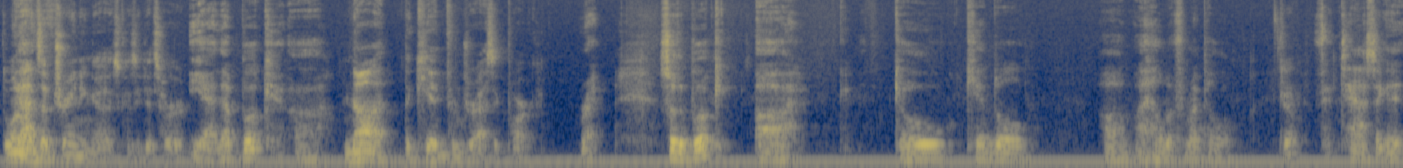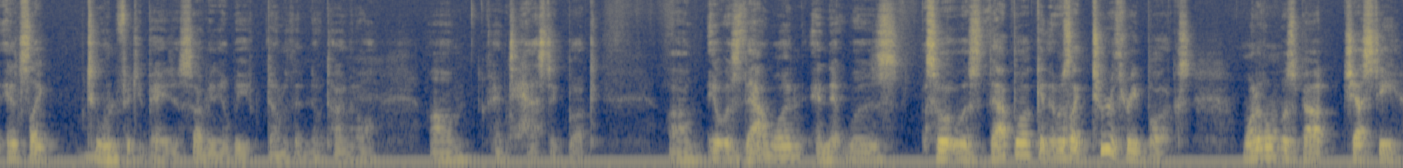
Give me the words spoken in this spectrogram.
The one who That- ends up training guys because he gets hurt. Yeah, that book. Uh, Not the kid from Jurassic Park. right. So the book, uh, go Kindle, um, a helmet for my pillow. Okay. Fantastic, it, it's like 250 pages. So I mean, you'll be done with it in no time at all. Um, fantastic book. Um, it was that one, and it was so it was that book, and it was like two or three books. One of them was about Chesty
